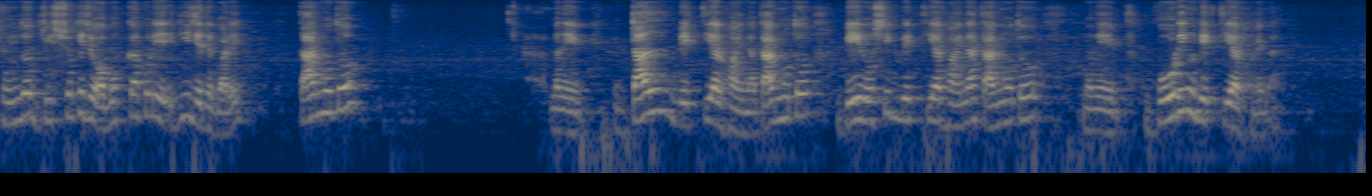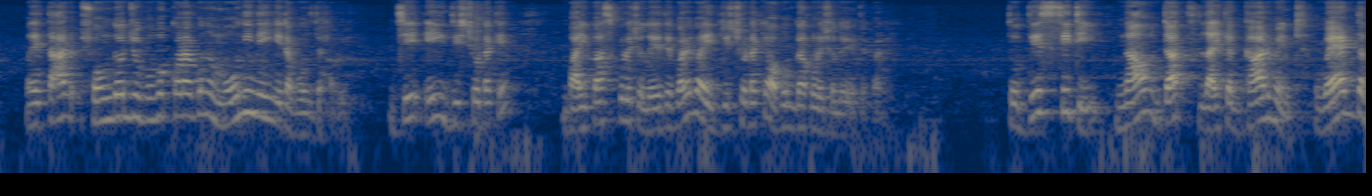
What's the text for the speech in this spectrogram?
সুন্দর দৃশ্যকে যে অবজ্ঞা করে এগিয়ে যেতে পারে, তার মতো মানে ডাল ব্যক্তি আর হয় না, তার মতো বেরসিক ব্যক্তি আর হয় না, তার মতো মানে বোরিং ব্যক্তি আর হয় না। মানে তার সৌন্দর্য উপভোগ করার কোনো মনই নেই এটা বলতে হবে, যে এই দৃশ্যটাকে বাইপাস করে চলে যেতে পারে বা এই দৃশ্যটাকে অবজ্ঞা করে চলে যেতে পারে। City now doth like a garment wear the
